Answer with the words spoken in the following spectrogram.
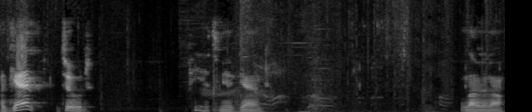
Again? Dude. If he hits me again. 11 and oh.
